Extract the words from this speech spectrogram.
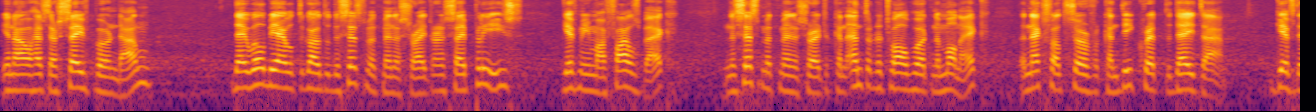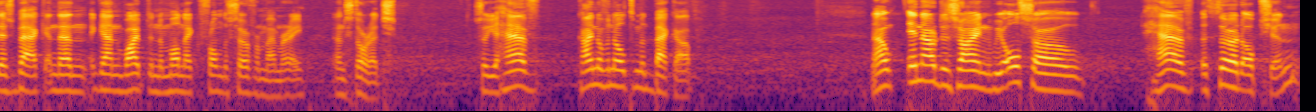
you know, has their safe burned down, they will be able to go to the system administrator and say, please give me my files back. And the system administrator can enter the 12 word mnemonic, the Nextcloud server can decrypt the data, give this back and then again wipe the mnemonic from the server memory and storage. So you have kind of an ultimate backup. Now in our design we also have a third option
